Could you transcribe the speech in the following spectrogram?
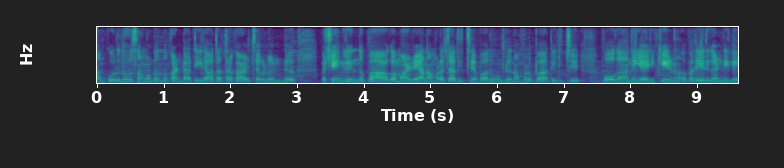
നമുക്ക് ഒരു ദിവസം കൊണ്ടൊന്നും കണ്ടാൽ തീരാത്ത അത്ര കാഴ്ചകളുണ്ട്. പക്ഷേ എങ്കിൽ ഇന്നിപ്പോൾ ആകെ മഴയാണ് നമ്മളെ ചതിച്ചത് അപ്പോൾ അതുകൊണ്ട് നമ്മളിപ്പോൾ തിരിച്ച് പോകാമെന്ന് വിചാരിക്കുകയാണ് അപ്പോൾ അതേത് കണ്ടില്ലേ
